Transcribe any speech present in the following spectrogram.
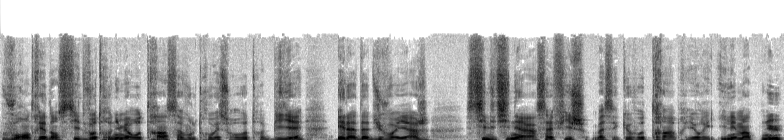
vous rentrez dans ce site votre numéro de train, ça vous le trouvez sur votre billet et la date du voyage. Si l'itinéraire s'affiche, bah, c'est que votre train a priori il est maintenu.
